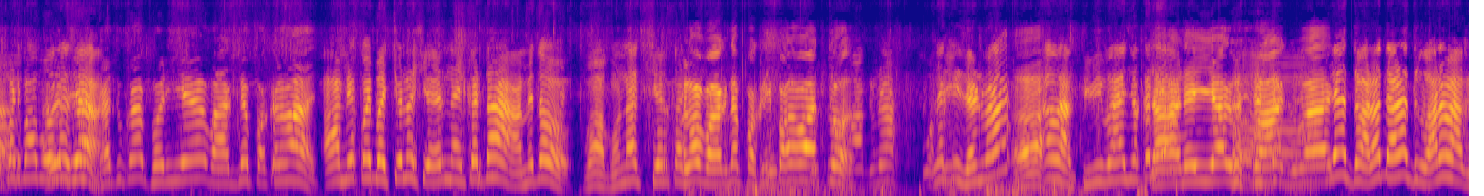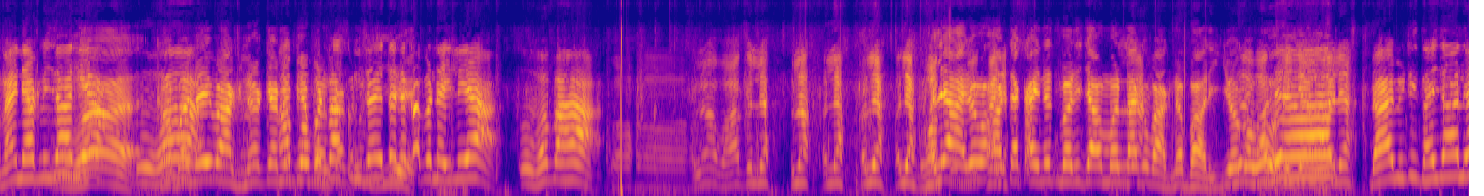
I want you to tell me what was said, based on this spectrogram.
પોપટ બા બોલે છે. તું કા ફરીએ વાઘને પકડવા અમે કોઈ બચ્ચો નો શેર નહીં કરતા અમે તો વાઘોના જ શેર કરતા વાઘને પકડી પાડવા તો. ખબર નહીં વાઘને આ બે. લે બા વાઘ વાઘ. વાઘ. ડાયાબિટીસ થઈ જાય લે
